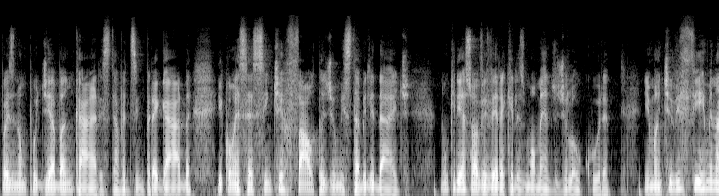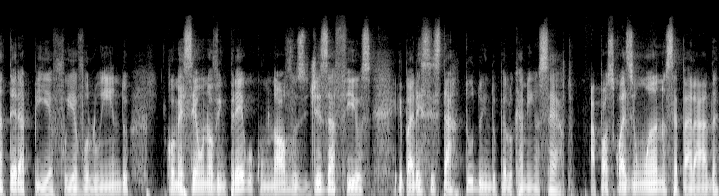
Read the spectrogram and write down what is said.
pois não podia bancar, estava desempregada e comecei a sentir falta de uma estabilidade. Não queria só viver aqueles momentos de loucura. Me mantive firme na terapia, fui evoluindo, Comecei um novo emprego com novos desafios e parecia estar tudo indo pelo caminho certo. Após quase um ano separada,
